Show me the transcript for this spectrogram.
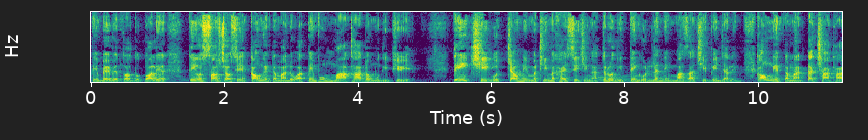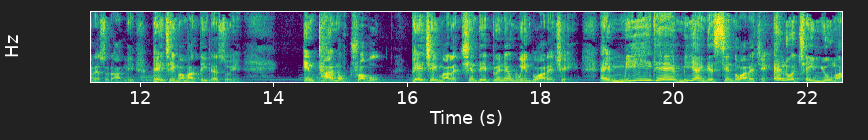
တင်ပဲပဲတွားတွားလေတင်းကိုစောင့်ရှောက်စေကောင်းကင်တမန်တို့အားတင်းဖို့မှားထားတော်မူသည်ဖြစ်၍ တင်းချေကိုကြောက်နဲ့မထိမခိုက်စေခြင်းကသူတို့ဒီတင့်ကိုလက်နဲ့မဆာချေပေးကြလိမ့်မယ်။ကောင်းငင်တမန်တက်ချထားတယ်ဆိုတာလေဘယ်ချိန်မှမသိလဲဆိုရင် in time of trouble ဘယ်ချိန်မှလဲချင်းသေးတွင်းနဲ့ဝင်သွားတဲ့အချိန်အဲ့မီးတဲ့မီးရိုင်တဲ့ဆင်းသွားတဲ့အချိန်အဲ့လိုအချိန်မျိုးမှာ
